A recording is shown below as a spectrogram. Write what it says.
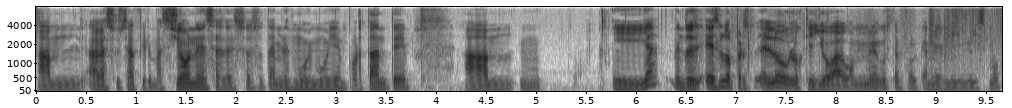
Haga sus afirmaciones, eso, también es muy, muy importante. Y ya, entonces es lo, es lo, lo, que yo hago. A mí me gusta enfocarme a mí mismo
